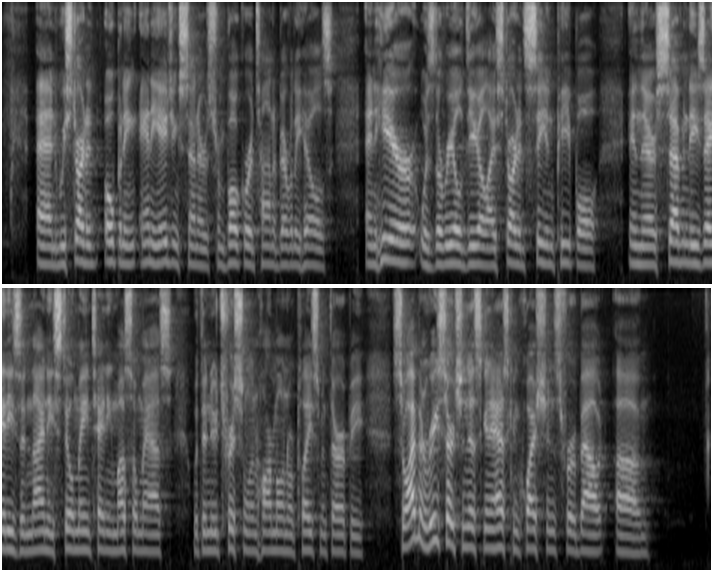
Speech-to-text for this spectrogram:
and we started opening anti aging centers from Boca Raton to Beverly Hills and here was the real deal. I started seeing people in their 70s, 80s, and 90s still maintaining muscle mass with the nutritional and hormone replacement therapy. So I've been researching this and asking questions for about, um,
